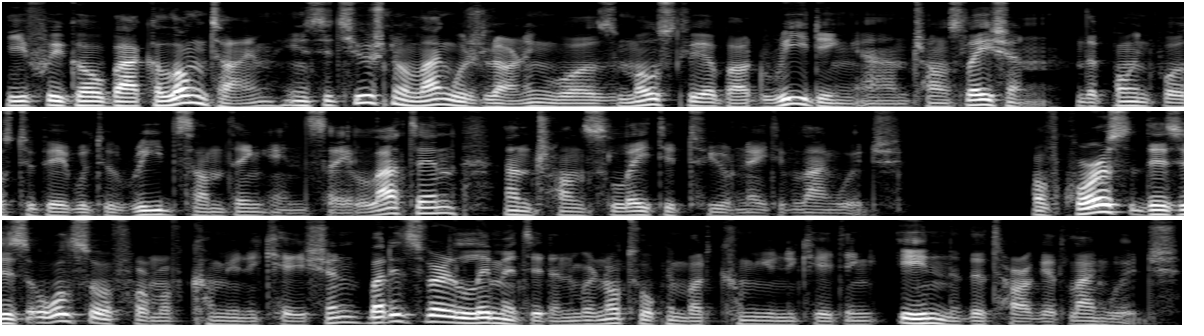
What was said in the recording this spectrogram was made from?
If we go back a long time, institutional language learning was mostly about reading and translation. The point was to be able to read something in, say, Latin and translate it to your native language. Of course, this is also a form of communication, but it's very limited, and we're not talking about communicating in the target language.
